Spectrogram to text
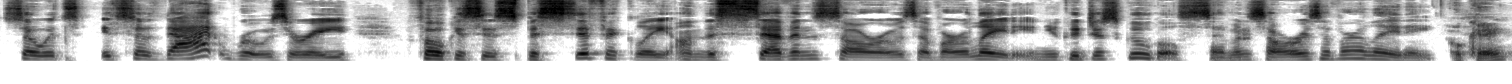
So it's it's so that rosary focuses specifically on the seven sorrows of Our Lady, and you could just Google seven sorrows of Our Lady. okay.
